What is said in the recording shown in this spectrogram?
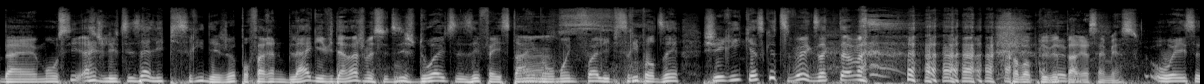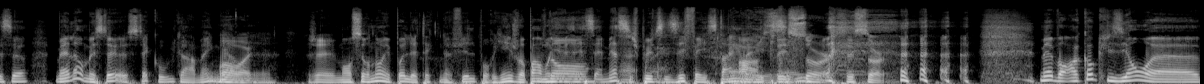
Ben, moi aussi, hey, je l'ai utilisé à l'épicerie déjà pour faire une blague. Évidemment, je me suis dit, je dois utiliser FaceTime Ah. au moins une fois à l'épicerie pour dire, chérie, qu'est-ce que tu veux exactement? Ça va plus vite par. SMS. Oui, c'est ça. Mais non, mais c'était cool quand même. Ouais, ouais. Je- mon surnom n'est pas le technophile pour rien. Je vais pas envoyer Non. un SMS si je peux utiliser FaceTime Ah, c'est sûr, c'est sûr. Mais bon, en conclusion, euh,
